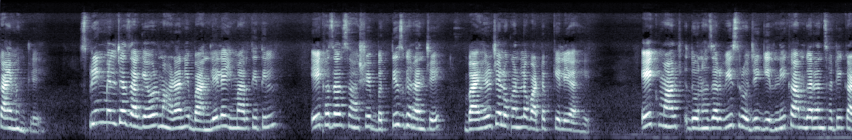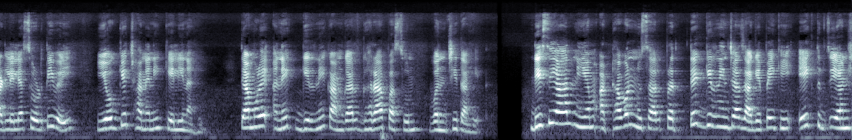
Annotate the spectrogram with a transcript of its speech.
काय म्हटले? स्प्रिंग मिलच्या जागेवर म्हाडाने बांधलेल्या इमारतीतील एक हजार सहाशे बत्तीस घरांचे बाहेरच्या लोकांना वाटप केले आहे. एक मार्च दोन हजार वीस रोजी गिरणी कामगारांसाठी काढलेल्या सोडतीवेळी योग्य छाननी केली नाही. त्यामुळे अनेक गिरणी कामगार घरापासून वंचित आहेत. डी सी आर नियम अठ्ठावन्ननुसार प्रत्येक गिरणींच्या जागेपैकी एक तृतीयांश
